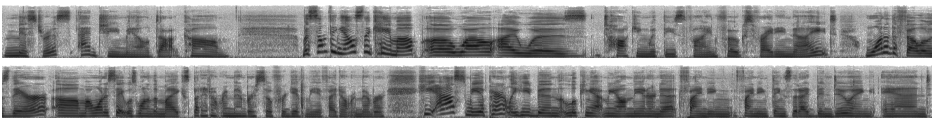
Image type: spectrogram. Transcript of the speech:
mistress at gmail.com. But something else that came up uh, while I was talking with these fine folks Friday night, one of the fellows there, um, I want to say it was one of the mics, but I don't remember, so forgive me if I don't remember. He asked me. Apparently, he'd been looking at me on the internet, finding finding things that I'd been doing, and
